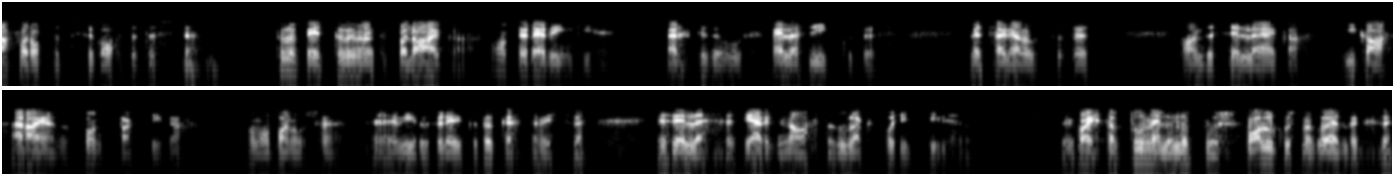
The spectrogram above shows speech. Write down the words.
rahvarohketesse kohtadesse tuleb veeta võimalikult palju aega oma pereringis, värskes õhus, väljas liikudes, metsal jalutades, andes sellega iga ärajäänud kontaktiga oma panuse eh, viiruse leviku tõkestamisse ja sellesse, et järgmine aasta tuleks positiivsem. meil paistab tunneli lõpus valgus, nagu öeldakse,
